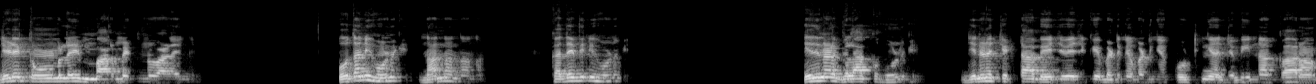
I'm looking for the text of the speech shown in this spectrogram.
ਜਿਹੜੇ ਕੌਮ ਲਈ ਮਰ ਮਿਟਣ ਵਾਲੇ ਨੇ। ਉਹ ਤਾਂ ਨਹੀਂ ਹੋਣਗੇ। ਨਾ ਨਾ ਨਾ ਨਾ। ਕਦੇ ਵੀ ਨਹੀਂ ਹੋਣਗੇ। ਇਹਦੇ ਨਾਲ ਗਲੱਕ ਹੋਣਗੇ। ਜਿਨ੍ਹਾਂ ਨੇ ਚਿੱਟਾ ਵੇਚ-ਵੇਚ ਕੇ ਵੱਡੀਆਂ ਵੱਡੀਆਂ ਕੋਠੀਆਂ, ਜ਼ਮੀਨਾਂ, ਕਾਰਾਂ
